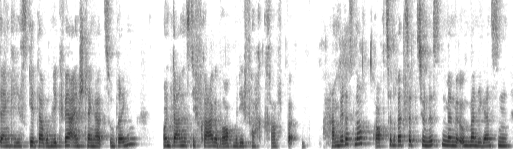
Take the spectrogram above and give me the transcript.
denke ich, es geht darum, die Quereinsteiger zu bringen. Und dann ist die Frage, brauchen wir die Fachkraft? Haben wir das noch? Braucht es einen Rezeptionisten, wenn wir irgendwann die ganzen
